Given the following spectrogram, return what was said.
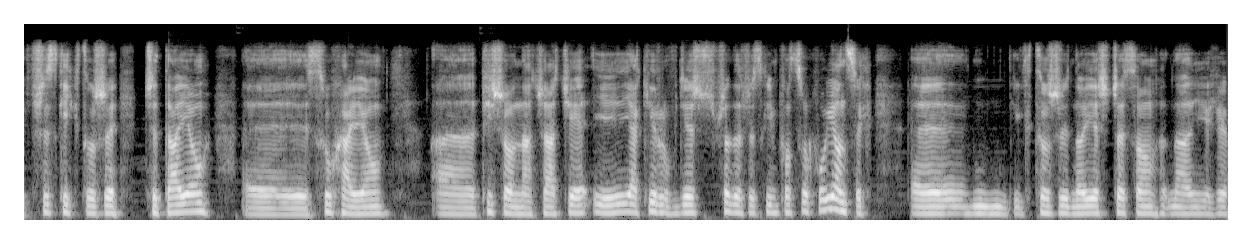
wszystkich, którzy czytają, e, słuchają, piszą na czacie, jak i również przede wszystkim podsłuchujących, którzy no jeszcze są na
